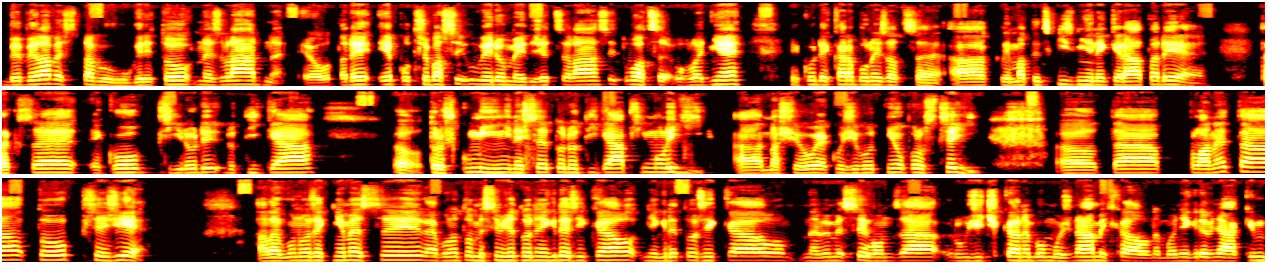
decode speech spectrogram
by byla ve stavu, kdy to nezvládne. Jo? Tady je potřeba si uvědomit, že celá situace ohledně jako dekarbonizace a klimatické změny, která tady je, tak se jako přírody dotýká jo, trošku méně, než se to dotýká přímo lidí a našeho jako životního prostředí. Ta planeta to přežije ale ono řekněme si, ono to myslím, že to někde říkal, někde to říkal, nevím jestli Honza Růžička nebo možná Michal, nebo někde v nějakém,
